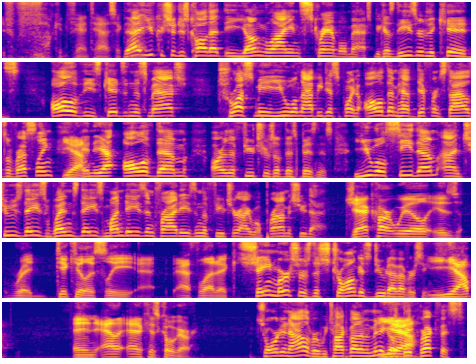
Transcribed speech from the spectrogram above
a fucking fantastic. That match. you should just call that the young lions scramble match because these are the kids. All of these kids in this match. Trust me, you will not be disappointed. All of them have different styles of wrestling. Yeah. And yet all of them are the futures of this business. You will see them on Tuesdays, Wednesdays, Mondays, and Fridays in the future. I will promise you that. Jack Cartwheel is ridiculously athletic. Shane Mercer's the strongest dude I've ever seen. Yep. And Atticus Cogar. Jordan Oliver, we talked about him a minute ago. Yeah. Big Breakfast.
